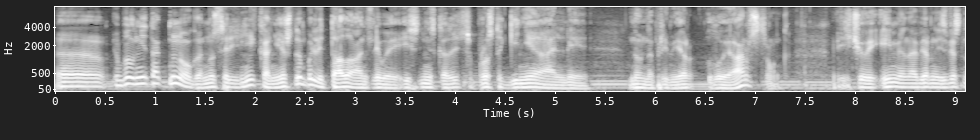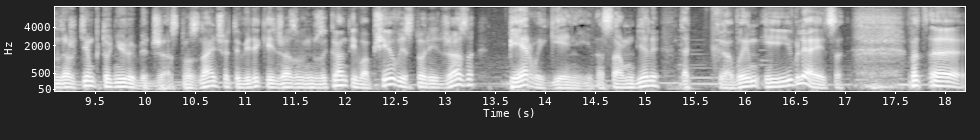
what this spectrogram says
э, было не так много, но среди них, конечно, были талантливые, если не сказать, что просто гениальные. Ну, например, Луи Армстронг. Чье имя, наверное, известно даже тем, кто не любит джаз, но знает, что это великий джазовый музыкант и вообще в истории джаза первый гений. На самом деле таковым и является. Вот э,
